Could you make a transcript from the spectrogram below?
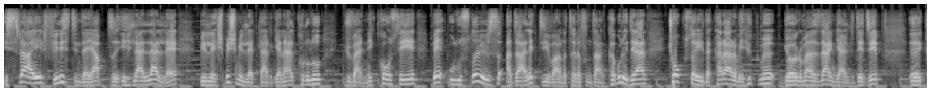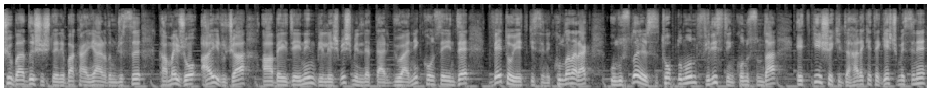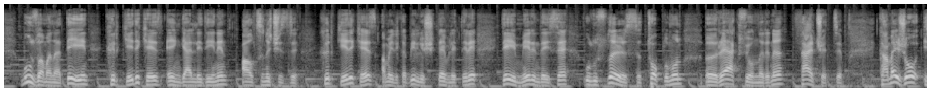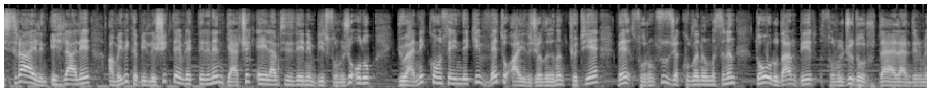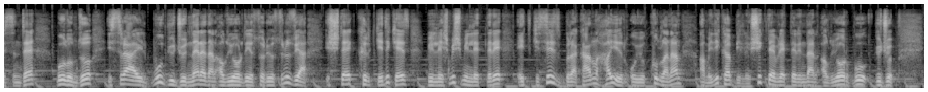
İsrail Filistin'de yaptığı ihlallerle Birleşmiş Milletler Genel Kurulu, Güvenlik Konseyi ve Uluslararası Adalet Divanı tarafından kabul edilen çok sayıda karar ve hükmü görmezden geldi dedi. Ee, Küba Dışişleri Bakan Yardımcısı Camejo ayrıca ABD'nin Birleşmiş Milletler Güvenlik Konseyi'nde veto yetkisini kullanarak uluslararası toplumun Filistin konusunda etkin şekilde harekete geçmesini bu zamana değin 47 kez engellediğinin altını çizdi. 47 kez Amerika Birleşik Devletleri deyim yerinde ise uluslararası toplumun e, reaksiyonlarını felç etti. Kamejo, İsrail'in ihlali Amerika Birleşik Devletleri'nin gerçek eylemsizliğinin bir sonucu olup Güvenlik Konseyi'ndeki veto ayrıcalığının kötüye ve sorumsuzca kullanılmasının doğrudan bir sonucudur değerlendirmesinde bulundu. İsrail bu gücü nereden alıyor diye soruyorsunuz ya işte 47 kez Birleşmiş Milletleri etkisiz bırakan hayır oyu kullanan Amerika Birleşik Devletleri'nden alıyor bu gücü.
